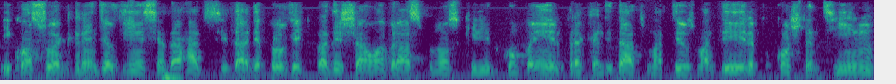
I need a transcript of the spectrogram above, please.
e com a sua grande audiência da Rádio Cidade. Aproveito para deixar um abraço para o nosso querido companheiro, pré-candidato Matheus Madeira, para o Constantino,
